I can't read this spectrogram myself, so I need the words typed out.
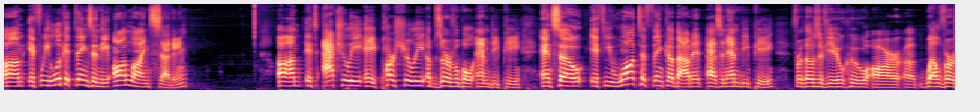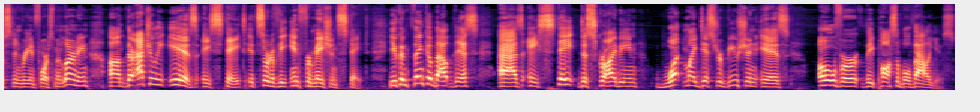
Um, if we look at things in the online setting, um, it's actually a partially observable MDP. And so if you want to think about it as an MDP, for those of you who are uh, well-versed in reinforcement learning, um, there actually is a state. It's sort of the information state. You can think about this as a state describing what my distribution is over the possible values.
